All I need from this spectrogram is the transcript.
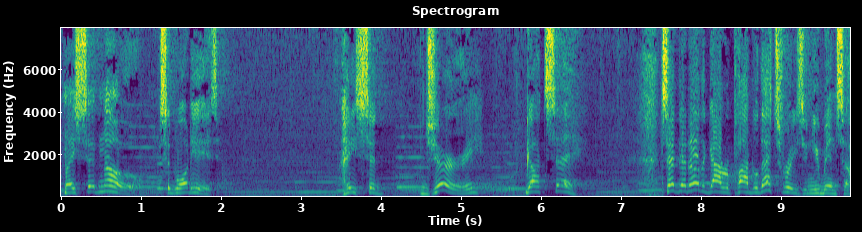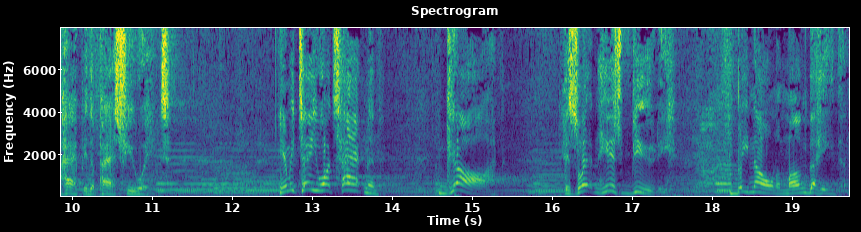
And they said, No. I said, What is it? He said, Jerry got saved. Said that other guy replied, Well, that's the reason you've been so happy the past few weeks. Let me tell you what's happening. God is letting His beauty be known among the heathen.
